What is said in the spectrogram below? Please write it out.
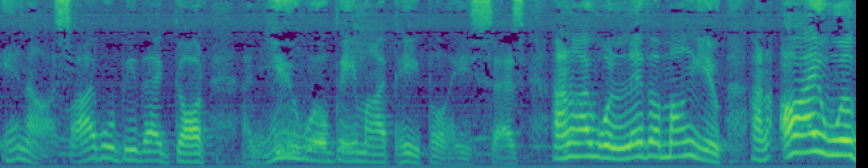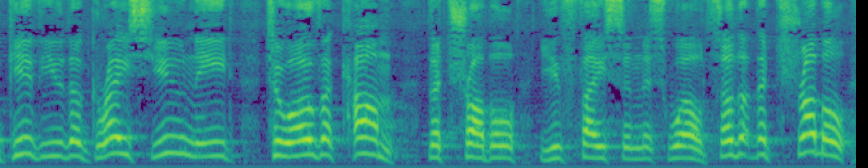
in us. I will be their God, and you will be my people, he says. And I will live among you, and I will give you the grace you need to overcome the trouble you face in this world. So that the trouble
